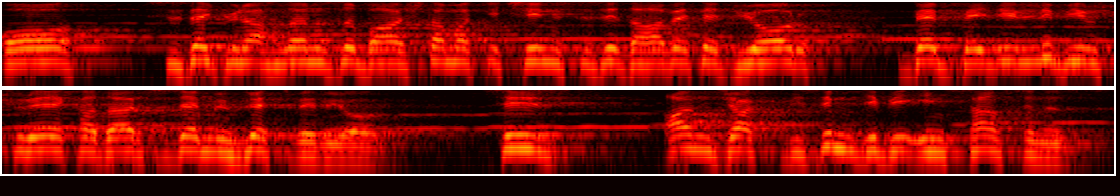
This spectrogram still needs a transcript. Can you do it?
O size günahlarınızı bağışlamak için sizi davet ediyor ve belirli bir süreye kadar size mühlet veriyor. Siz ancak bizim gibi insansınız.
